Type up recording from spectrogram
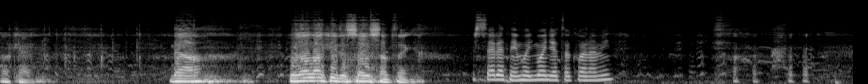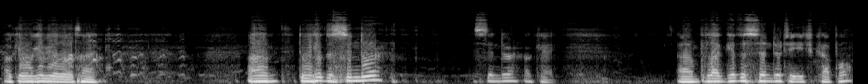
Okay. Now, we'd all like you to say something. És szeretném, hogy mondjatok valamit. Okay, we'll give you a little time. Um, do we have the sindoor? Sindoor? Okay. Um, Plug, give the sindoor to each couple.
